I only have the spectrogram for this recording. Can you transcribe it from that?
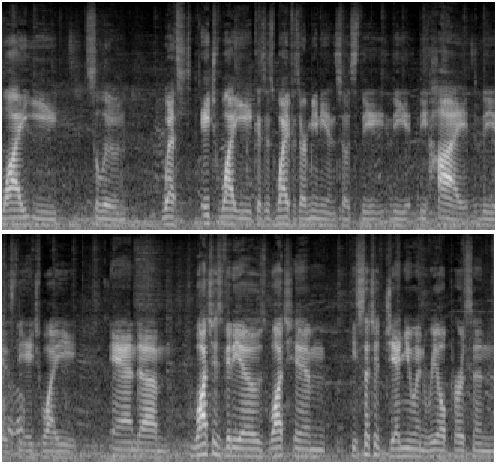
Y E Saloon. West H Y E because his wife is Armenian, so it's the the the high the is the H Y E, and um, watch his videos. Watch him. He's such a genuine, real person.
